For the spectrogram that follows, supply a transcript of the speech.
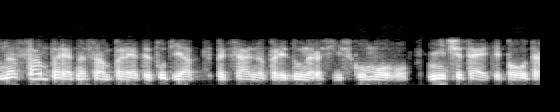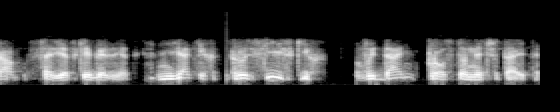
Насамперед, насамперед, і тут я спеціально перейду на російську мову. Не читайте по утрам совєтських газет. Ніяких російських видань просто не читайте,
